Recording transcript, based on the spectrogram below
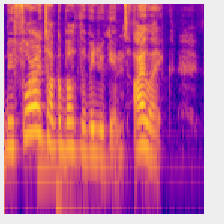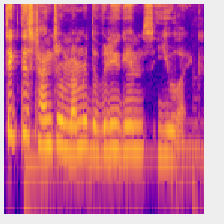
Before I talk about the video games I like, take this time to remember the video games you like.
